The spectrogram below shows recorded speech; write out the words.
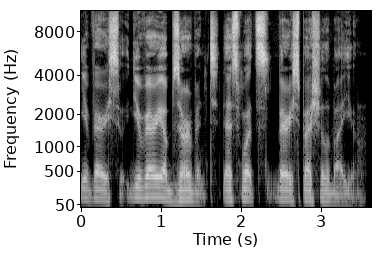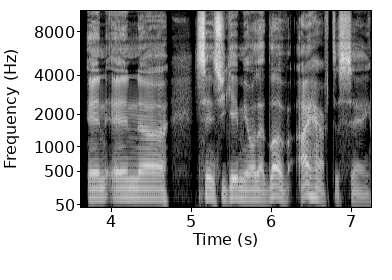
You're very sweet. You're very observant. That's what's very special about you. And and uh, since you gave me all that love, I have to say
